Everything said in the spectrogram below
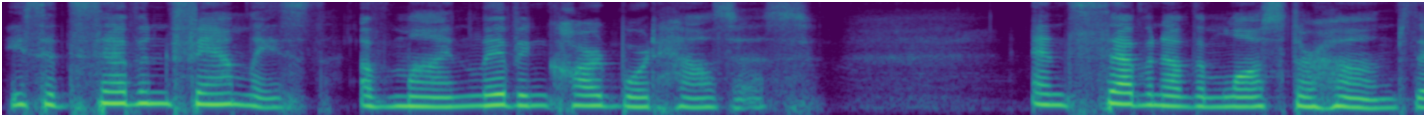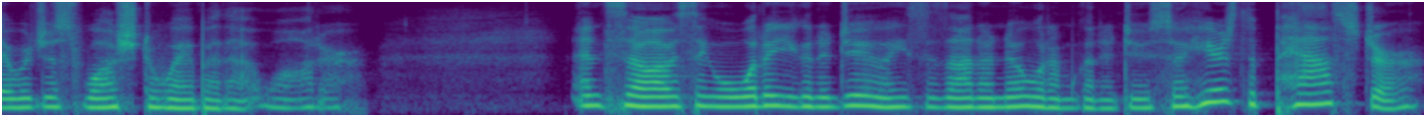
He said, Seven families of mine live in cardboard houses, and seven of them lost their homes. They were just washed away by that water. And so I was thinking, Well, what are you going to do? He says, I don't know what I'm going to do. So here's the pastor,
